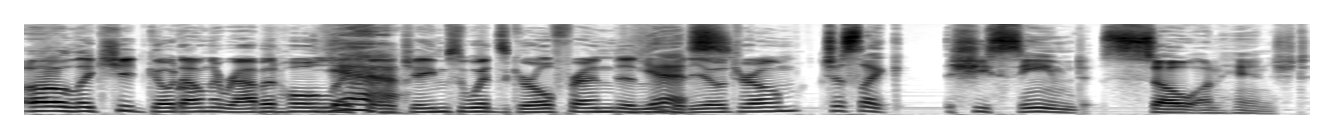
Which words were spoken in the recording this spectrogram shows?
Oh, like she'd go down the rabbit hole like uh, James Wood's girlfriend in Yes. Videodrome. just like she seemed so unhinged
